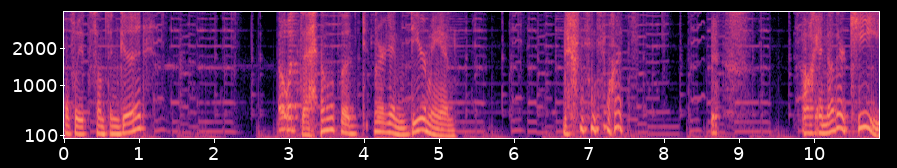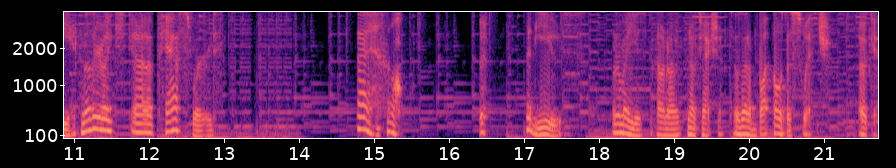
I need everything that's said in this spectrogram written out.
Hopefully it's something good. Oh, what the hell? It's a freaking deer man. what? Okay, another key. Another, like, uh, password. What the hell? That use? What am I using? Oh, no, no connection. So is that a button? Oh, it's a switch. Okay.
